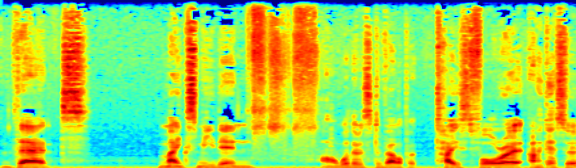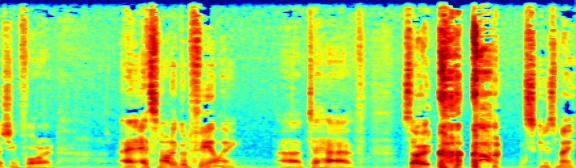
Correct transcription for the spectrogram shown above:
that makes me then oh, whether it's develop a taste for it, I go searching for it. And it's not a good feeling uh, to have. So, excuse me,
